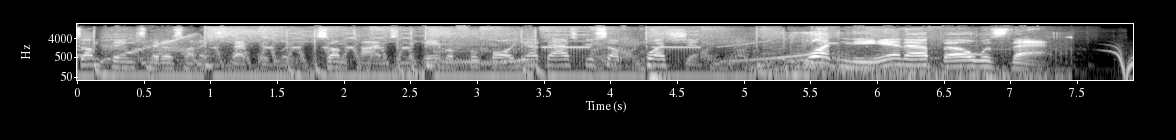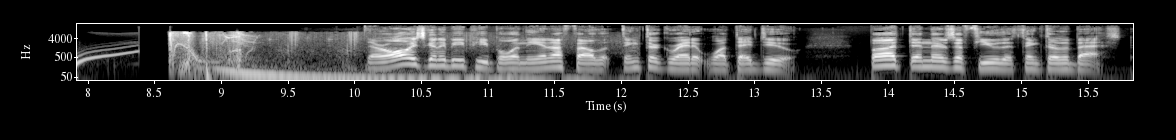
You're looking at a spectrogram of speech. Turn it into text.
Some things hit us unexpectedly. Sometimes in the game of football, you have to ask yourself a question What in the NFL was that? There are always going to be people in the NFL that think they're great at what they do, but then there's a few that think they're the best.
